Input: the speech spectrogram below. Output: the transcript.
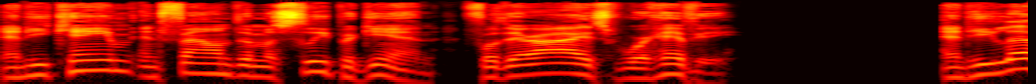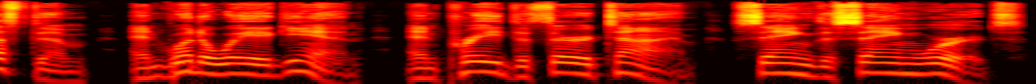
And he came and found them asleep again, for their eyes were heavy. And he left them, and went away again, and prayed the third time, saying the same words.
